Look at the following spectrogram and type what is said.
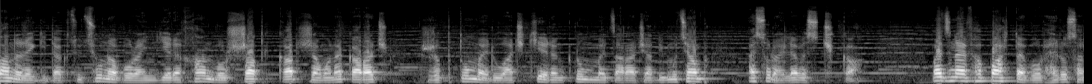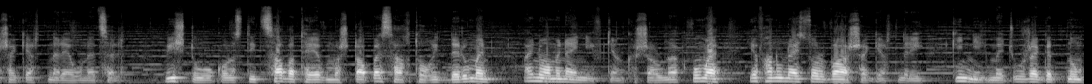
ծանր է գիտակցությունը, որ այն երեխան, որ շատ կարճ ժամանակ առաջ ժպտում էր ու աչքի էր ընկնում մեծ առաջադիմությամբ, այսօր այլևս չկա։ Բայց նաև հպարտ է, որ հերոս աշակերտներ է ունեցել։ Վիշտ ու կորստի ցավը թեև մշտապես հաղթողի դերում են, այնուամենայնիվ կյանքը շարունակվում է եւ հանուն այսօրվա աշակերտների կինն իր մեջ ուժ է գտնում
